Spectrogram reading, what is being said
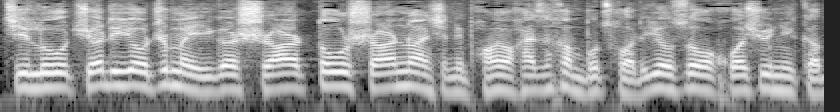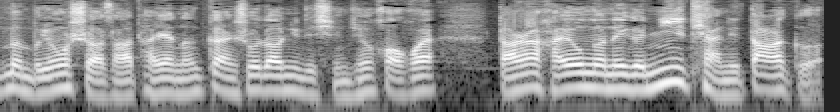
记录，觉得有这么一个时而逗时而暖心的朋友还是很不错的。有时候或许你根本不用说啥，他也能感受到你的心情好坏。当然还有我那个逆天的大哥，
